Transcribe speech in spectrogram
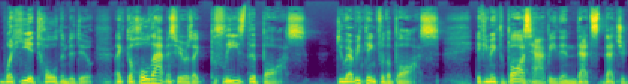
what he had told them to do. Like the whole atmosphere was like, please the boss, do everything for the boss. If you make the boss happy, then that's that's your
